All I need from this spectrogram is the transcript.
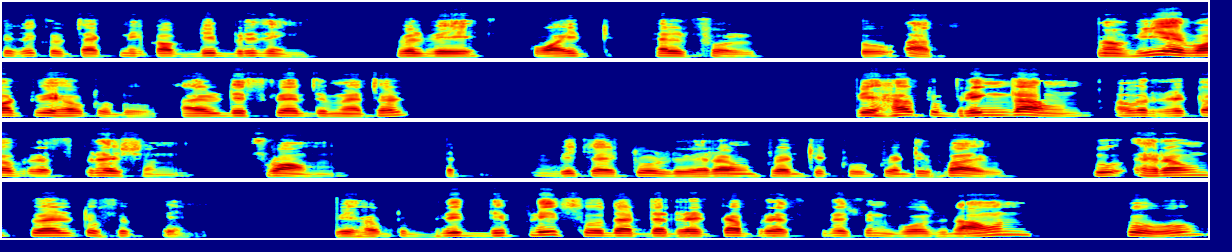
physical technique of deep breathing will be quite helpful to us. Now here what we have to do, I will describe the method we have to bring down our rate of respiration from which I told you around 20 to 25 to around 12 to 15. We have to breathe deeply so that the rate of respiration goes down to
